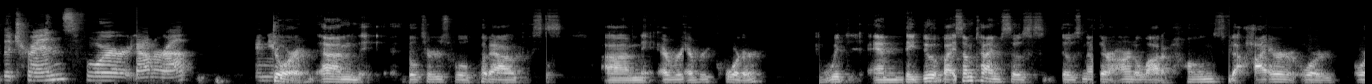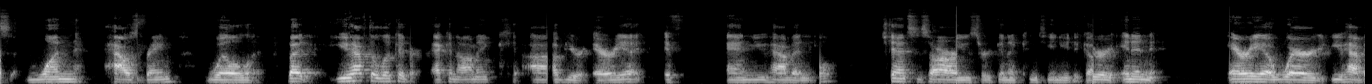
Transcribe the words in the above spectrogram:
the trends for down or up? Your- sure. Um, realtors will put out um, every every quarter, which and they do it by sometimes those those there aren't a lot of homes that hire or or one house frame will but you have to look at economic uh, of your area. If and you have an chances are you are going to continue to go. You're in an area where you have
